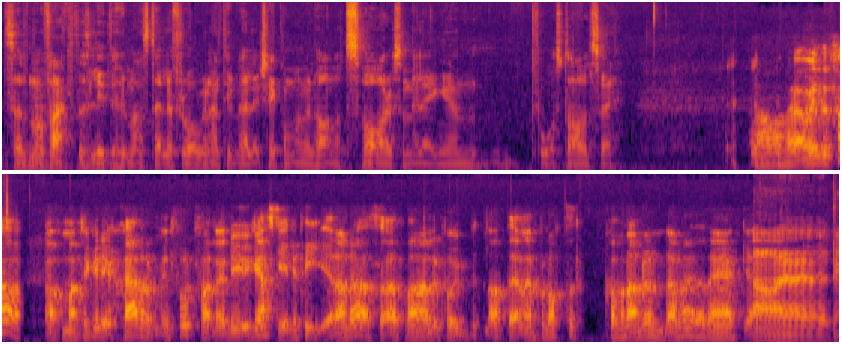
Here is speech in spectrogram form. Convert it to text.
så att man får akta sig lite hur man ställer frågorna till Belichick om man vill ha något svar som är längre än två stavelser. Ja, jag vet inte fan varför man tycker det är charmigt fortfarande. Det är ju ganska irriterande alltså att man aldrig får ut något där. Men på något sätt kommer han undan med det där jäkeln. Ja, ja, ja,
